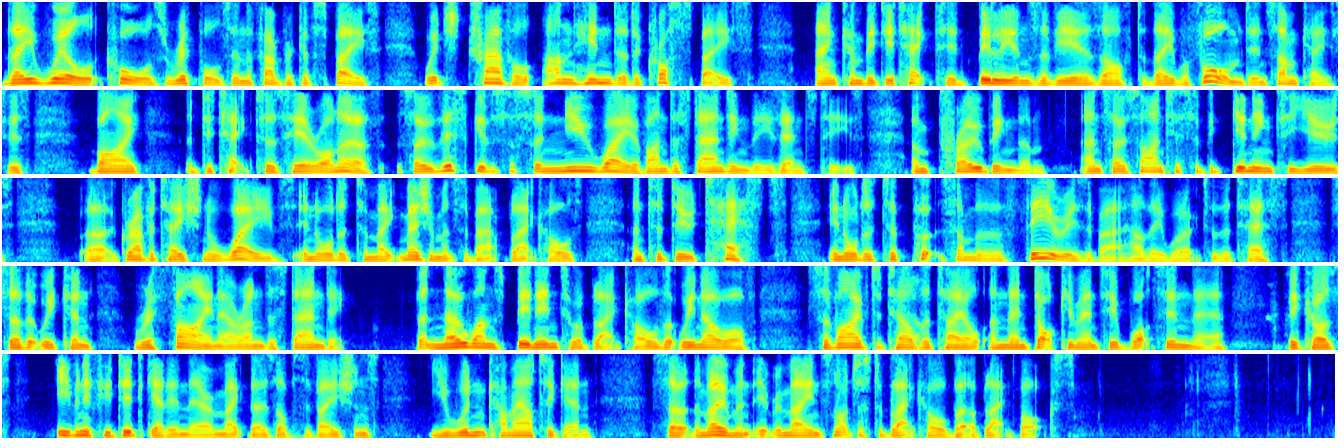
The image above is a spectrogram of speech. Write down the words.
they will cause ripples in the fabric of space which travel unhindered across space and can be detected billions of years after they were formed, in some cases, by detectors here on Earth. So, this gives us a new way of understanding these entities and probing them. And so, scientists are beginning to use uh, gravitational waves in order to make measurements about black holes and to do tests in order to put some of the theories about how they work to the test so that we can refine our understanding. But no one's been into a black hole that we know of, survived to tell yeah. the tale, and then documented what's in there because even if you did get in there and make those observations, you wouldn't come out again. So at the moment, it remains not just a black hole, but a black box.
